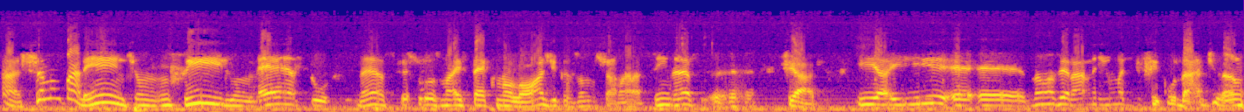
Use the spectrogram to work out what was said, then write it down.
Ah, chama um parente, um, um, filho, um neto, né? As pessoas mais tecnológicas, vamos chamar assim, né, Tiago? E aí é, é, não haverá nenhuma dificuldade, não.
